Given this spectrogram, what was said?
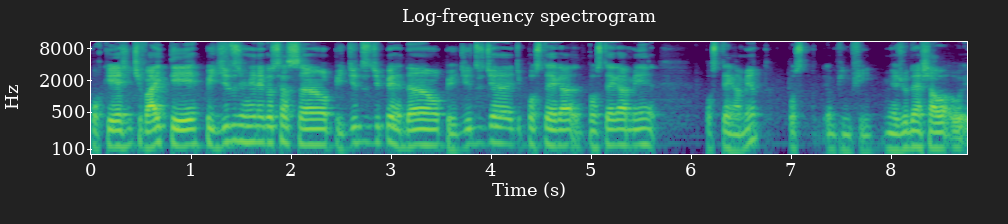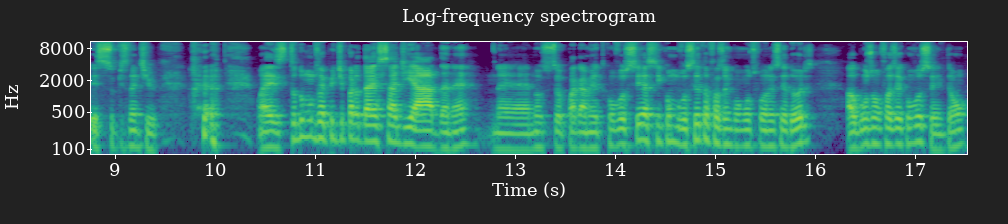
Porque a gente vai ter pedidos de renegociação, pedidos de perdão, pedidos de, de posterga, postergamento. Postergamento? enfim, me ajuda a achar esse substantivo. Mas todo mundo vai pedir para dar essa adiada né, né, no seu pagamento com você, assim como você está fazendo com alguns fornecedores, alguns vão fazer com você. Então,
